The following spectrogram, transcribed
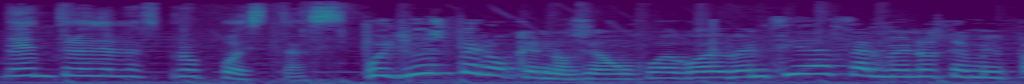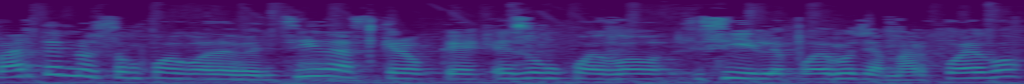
dentro de las propuestas. Pues yo espero que no sea un juego de vencidas, al menos de mi parte no es un juego de vencidas, creo que es un juego, si le podemos llamar juego,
